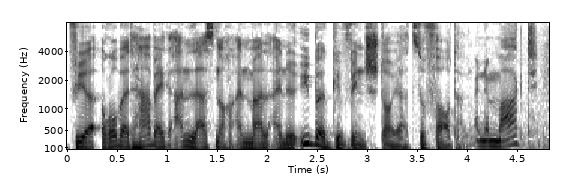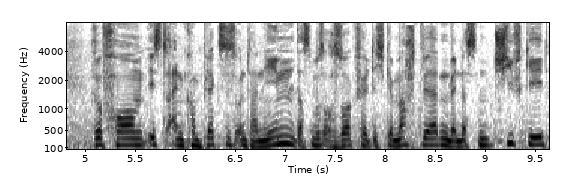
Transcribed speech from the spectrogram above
Für Robert Habeck Anlass noch einmal eine Übergewinnsteuer zu fordern. Eine Marktreform ist ein komplexes Unternehmen. Das muss auch sorgfältig gemacht werden. Wenn das schief geht,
